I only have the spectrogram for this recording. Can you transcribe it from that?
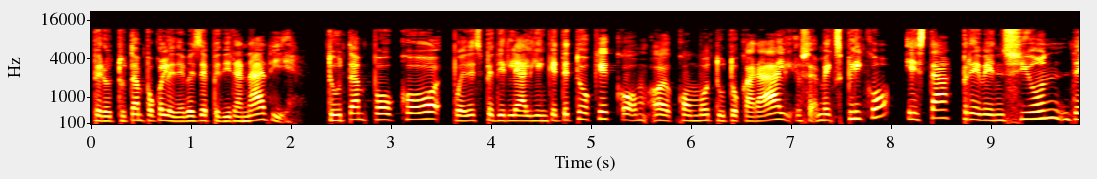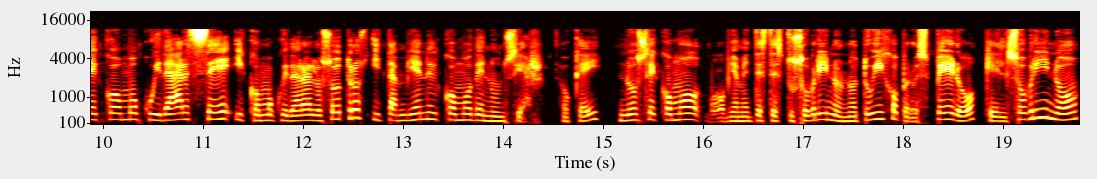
pero tú tampoco le debes de pedir a nadie Tú tampoco puedes pedirle a alguien que te toque como, como tú tocar a alguien. O sea, me explico esta prevención de cómo cuidarse y cómo cuidar a los otros y también el cómo denunciar. ¿ok? No sé cómo, obviamente este es tu sobrino, no tu hijo, pero espero que el sobrino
